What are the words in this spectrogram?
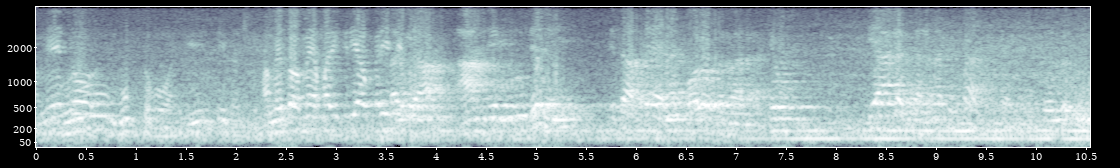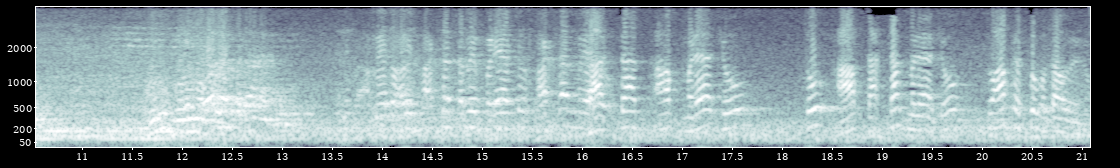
અમે તો મુક્ત હોવા. અમે તો અમે અમારી ક્રિયાઓ કરીએ છીએ. આમ જે ગુરુ છે ને એ તો આપણે એને ફોલો કરવાના. કેવું? એ આગળ ગુરુ ગુરુ ફોલો કરવાના ગુરુ અમે તો હવે સાક્ષાત તમે મળ્યા છો સાક્ષાત સાક્ષાત આપ મળ્યા છો તો આપ સાક્ષાત મળ્યા છો તો આપ રસ્તો બતાવો એનો.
